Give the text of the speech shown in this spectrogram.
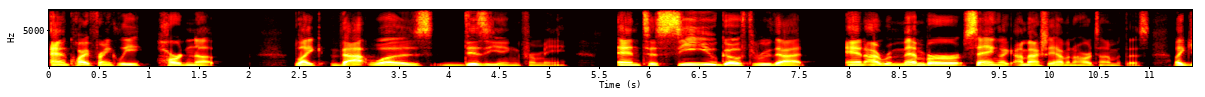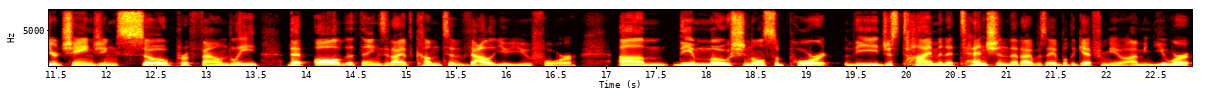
and quite frankly harden up. Like that was dizzying for me. And to see you go through that and i remember saying like i'm actually having a hard time with this. Like you're changing so profoundly that all the things that i've come to value you for um, the emotional support the just time and attention that i was able to get from you. I mean you were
